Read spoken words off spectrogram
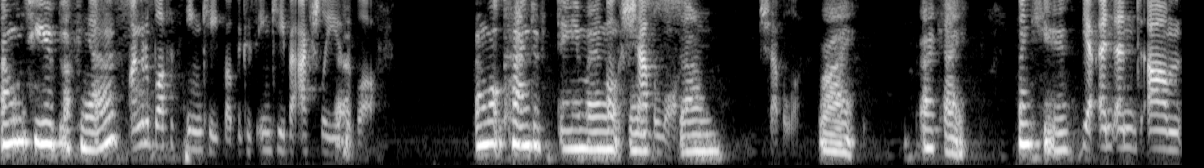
And what are you bluffing as? I'm gonna bluff as Innkeeper because Innkeeper actually is a bluff. And what kind of demon Oh, is Shabaloth. um Shabaloth. right. Okay. Thank you. Yeah, and and um,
